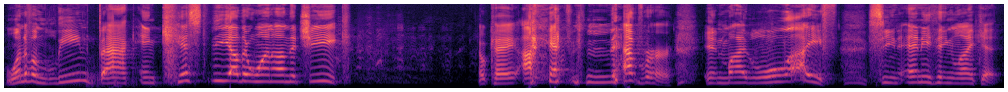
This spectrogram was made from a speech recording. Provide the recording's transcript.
One of them leaned back and kissed the other one on the cheek. Okay, I have never in my life seen anything like it,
